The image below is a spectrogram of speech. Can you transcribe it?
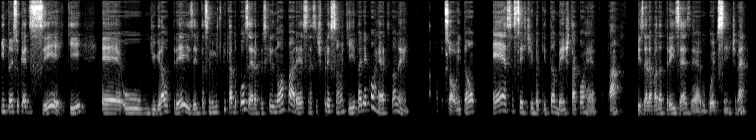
então isso quer dizer que é, o de grau 3 está sendo multiplicado por zero. É por isso que ele não aparece nessa expressão aqui e estaria correto também. Tá bom, pessoal? Então, essa assertiva aqui também está correta, tá? x elevado a 3 é zero, o coeficiente, né?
